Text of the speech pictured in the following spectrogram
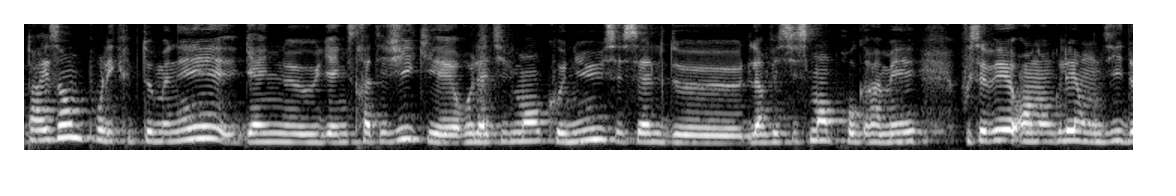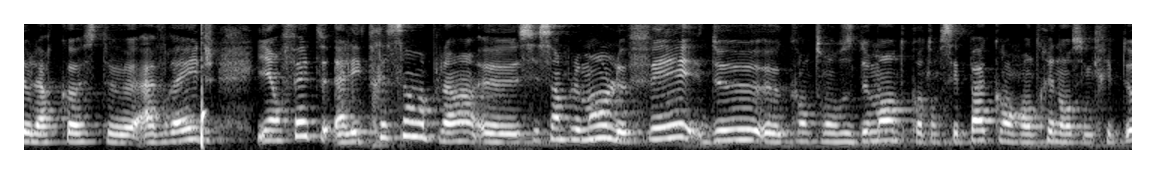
par exemple, pour les crypto-monnaies, il y a une il y a une stratégie qui est relativement connue, c'est celle de, l'investissement programmé. Vous savez, en anglais, on dit dollar cost average. Et en fait, elle est très simple. Hein. Euh, c'est simplement le fait de, euh, quand on se demande, quand on ne sait pas quand rentrer dans une crypto,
